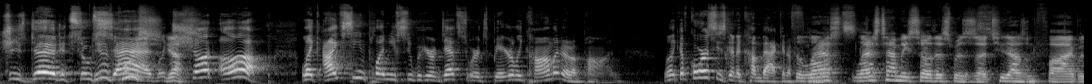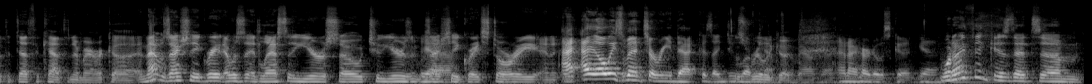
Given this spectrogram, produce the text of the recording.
she's dead, it's so of sad. Like, yeah. shut up. Like, I've seen plenty of superhero deaths where it's barely commented upon. Like, of course he's going to come back in a the few last last time we saw this was uh, 2005 with the death of Captain America, and that was actually a great. It was it lasted a year or so, two years. And it was Yeah. actually a great story, and it, I, I always meant to read that because I do love really Captain good. America, and I heard it was good. Yeah. What I think is that um,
